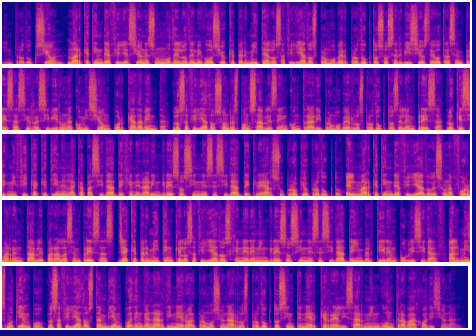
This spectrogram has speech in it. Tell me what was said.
Introducción. Marketing de afiliación es un modelo de negocio que permite a los afiliados promover productos o servicios de otras empresas y recibir una comisión por cada venta. Los afiliados son responsables de encontrar y promover los productos de la empresa, lo que significa que tienen la capacidad de generar ingresos sin necesidad de crear su propio producto. El marketing de afiliado es una forma rentable para las empresas, ya que permiten que los afiliados generen ingresos sin necesidad de invertir en publicidad. Al mismo tiempo, los afiliados también pueden ganar dinero al promocionar los productos sin tener que realizar ningún trabajo adicional.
